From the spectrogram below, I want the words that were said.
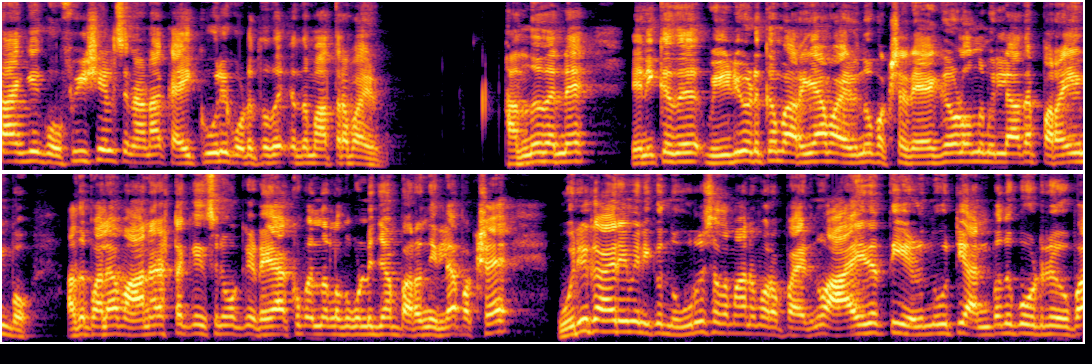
റാങ്കിങ് ഒഫീഷ്യൽസിനാണ് ആ കൈക്കൂലി കൊടുത്തത് എന്ന് മാത്രമായിരുന്നു. അന്ന് തന്നെ എനിക്കത് വീഡിയോ എടുക്കുമ്പോൾ അറിയാമായിരുന്നു പക്ഷെ രേഖകളൊന്നുമില്ലാതെ പറയുമ്പോൾ അത് പല മാനനഷ്ട കേസിനുമൊക്കെ ഇടയാക്കും എന്നുള്ളത് കൊണ്ട് ഞാൻ പറഞ്ഞില്ല. പക്ഷേ ഒരു കാര്യം എനിക്ക് നൂറ് ശതമാനം ഉറപ്പായിരുന്നു. ആയിരത്തി എഴുന്നൂറ്റി അൻപത് കോടി രൂപ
